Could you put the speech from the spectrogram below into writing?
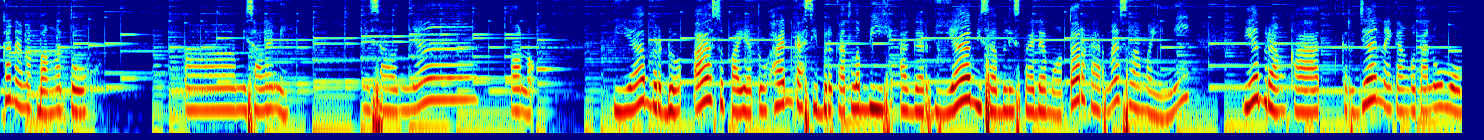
kan enak banget tuh. Uh, misalnya nih, misalnya Tono. Dia berdoa supaya Tuhan kasih berkat lebih agar dia bisa beli sepeda motor karena selama ini dia berangkat kerja naik angkutan umum.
